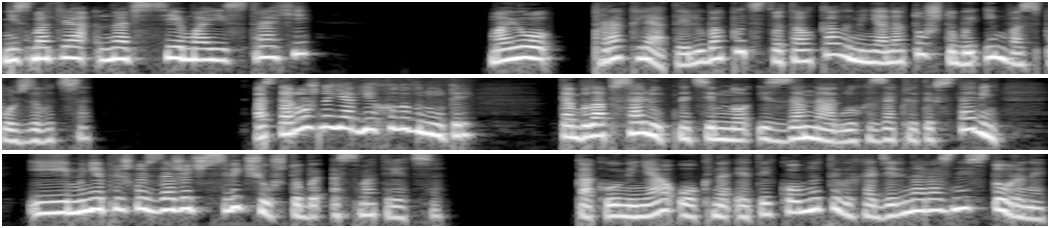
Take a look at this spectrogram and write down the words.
Несмотря на все мои страхи, мое проклятое любопытство толкало меня на то, чтобы им воспользоваться. Осторожно я въехала внутрь. Там было абсолютно темно из-за наглухо закрытых ставень, и мне пришлось зажечь свечу, чтобы осмотреться. Как и у меня, окна этой комнаты выходили на разные стороны.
